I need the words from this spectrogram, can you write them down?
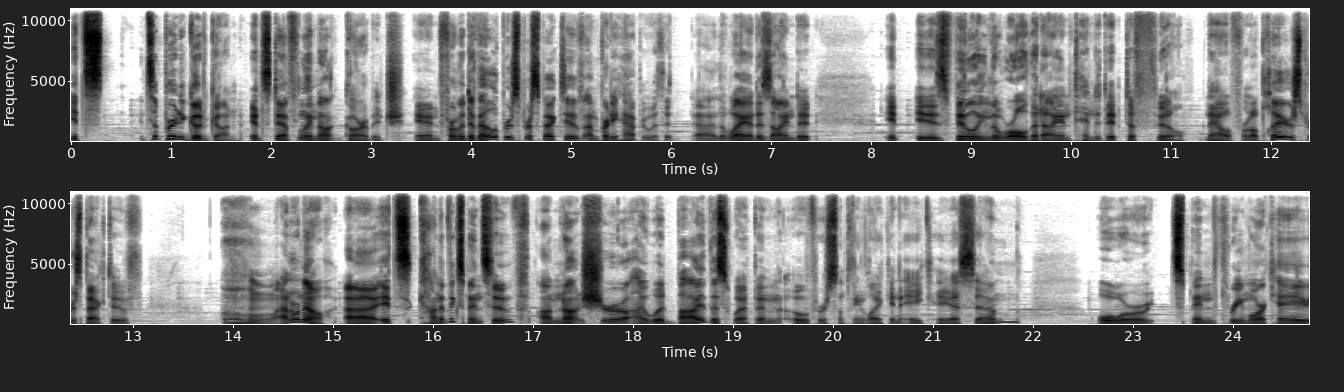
it's it's a pretty good gun. It's definitely not garbage, and from a developer's perspective, I'm pretty happy with it. Uh, the way I designed it, it is filling the role that I intended it to fill. Now, from a player's perspective, I don't know. Uh, it's kind of expensive. I'm not sure I would buy this weapon over something like an AKSM or spend 3 more K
